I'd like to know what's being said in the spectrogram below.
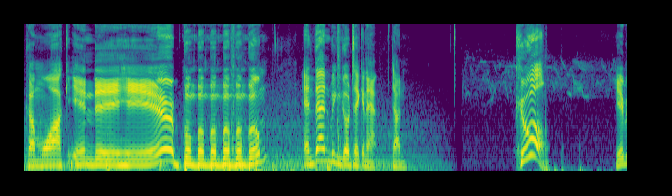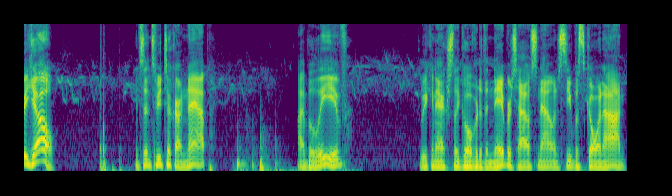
Come walk into here. Boom, boom, boom, boom, boom, boom. And then we can go take a nap. Done. Cool. Here we go. And since we took our nap, I believe we can actually go over to the neighbor's house now and see what's going on.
